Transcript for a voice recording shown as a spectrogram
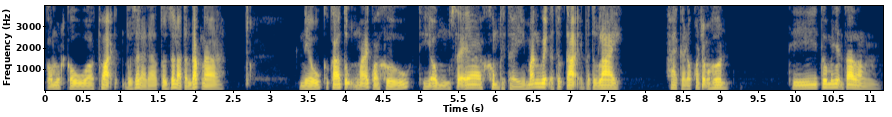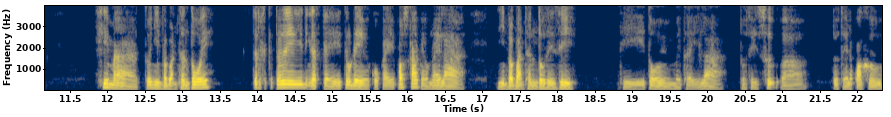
có một câu ờ, thoại tôi rất là tôi rất là tâm đắc là nếu cứ ca tụng mãi quá khứ thì ông sẽ không thể thấy mãn nguyện ở thực tại và tương lai. Hai cái đó quan trọng hơn thì tôi mới nhận ra rằng khi mà tôi nhìn vào bản thân tôi ấy, tôi, tôi định đặt cái tiêu đề của cái podcast ngày hôm nay là nhìn vào bản thân tôi thấy gì thì tôi mới thấy là tôi thấy sự uh, tôi thấy là quá khứ.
